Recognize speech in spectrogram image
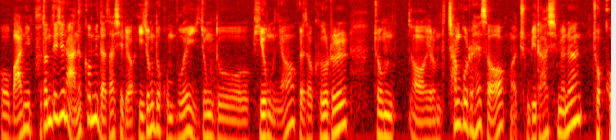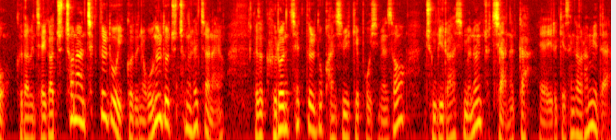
어, 많이 부담되지는 않을 겁니다 사실요. 이 정도 공부에 이 정도 비용은요. 그래서 그거를 좀 어, 여러분들 참고를 해서 어, 준비를 하시면은 좋고 그 다음에 제가 추천한 책들도 있거든요. 오늘도 추천을 했잖아요 그래서 그런 책들도 관심 있게 보시면서 준비를 하시면은 좋지 않을까 예, 이렇게 생각을 합니다.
